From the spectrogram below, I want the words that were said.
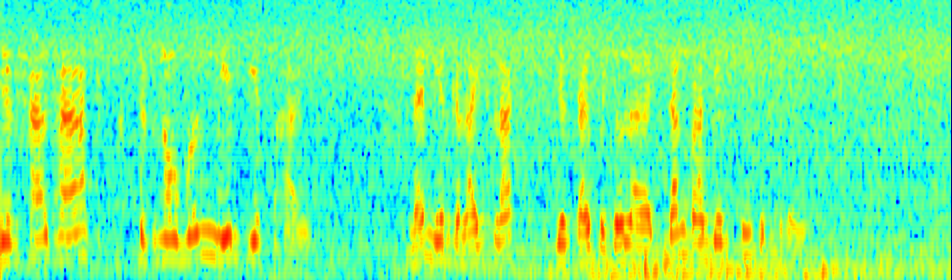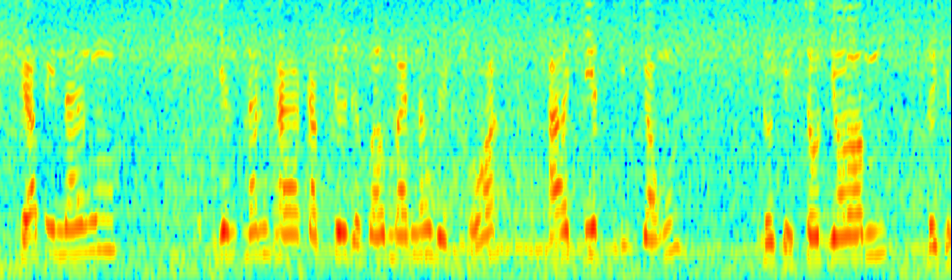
យើងហៅថាទឹកនោមវិញមានជាតិផ្អែមតែមានកន្លែងខ្លះយើងត្រូវបញ្យល់ឲ្យដឹងបានយើងស៊ីជំរឿក្រៅពីនឹងយើងដឹងថាកាប់ស៊ុលដបឺមែននោះវាជ្រោះហើយជាតិទីចុងដូចជាសូដ្យមដូចជា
